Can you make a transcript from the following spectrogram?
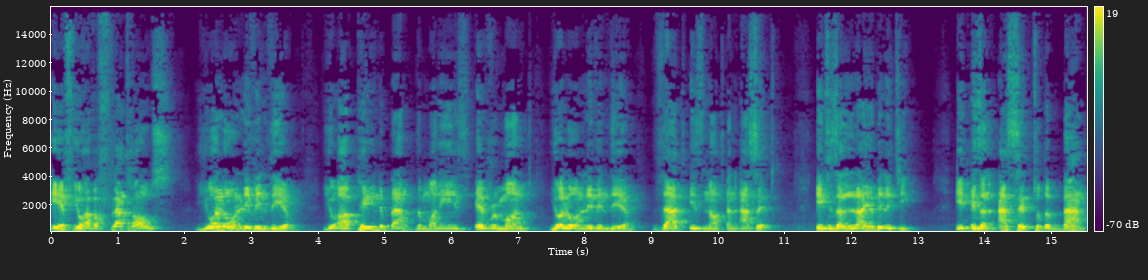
If you have a flat house, you alone living there, you are paying the bank the monies every month, you alone living there, that is not an asset. It is a liability. It is an asset to the bank,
